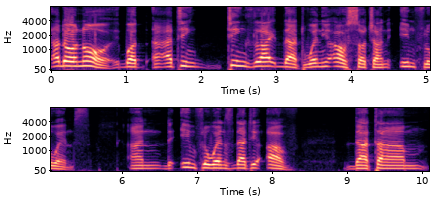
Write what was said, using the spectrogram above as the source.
I don't know, but I think things like that, when you have such an influence, and the influence that you have, that um,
